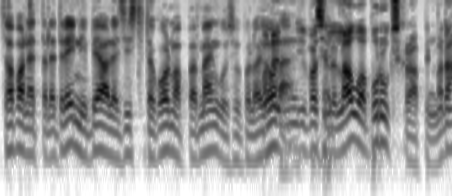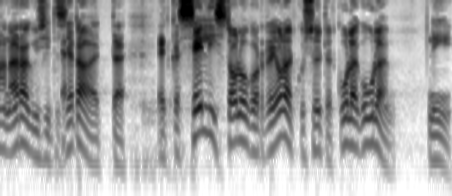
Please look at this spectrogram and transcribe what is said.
sa paned talle trenni peale, siis teda kolmapäev mängus võib-olla ei ma ole olen. juba selle laua puruks kraapinud, ma tahan ära küsida seda, et, et kas sellist olukorda ei ole, et kus sa ütled, kuule, kuule, nii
